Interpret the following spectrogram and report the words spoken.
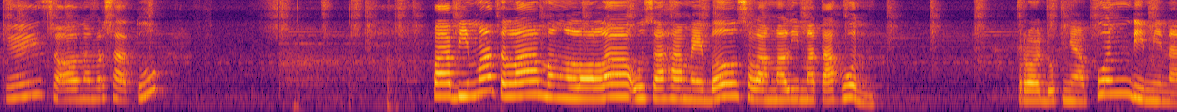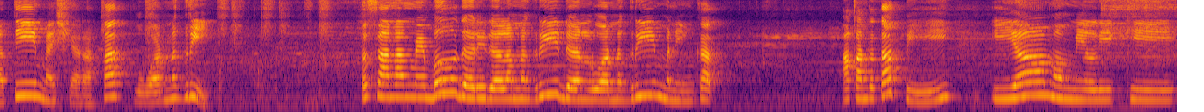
Oke soal nomor satu Pak Bima telah mengelola usaha mebel selama lima tahun. Produknya pun diminati masyarakat luar negeri. Pesanan mebel dari dalam negeri dan luar negeri meningkat. Akan tetapi, ia memiliki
